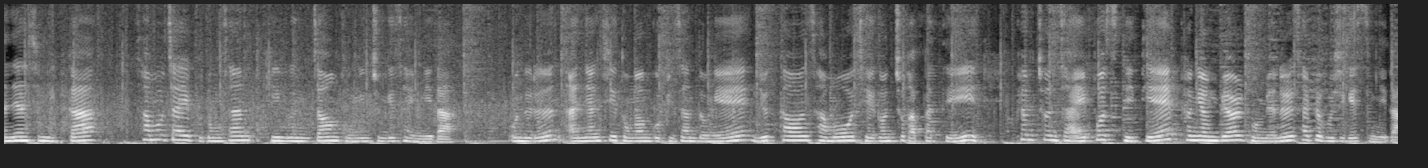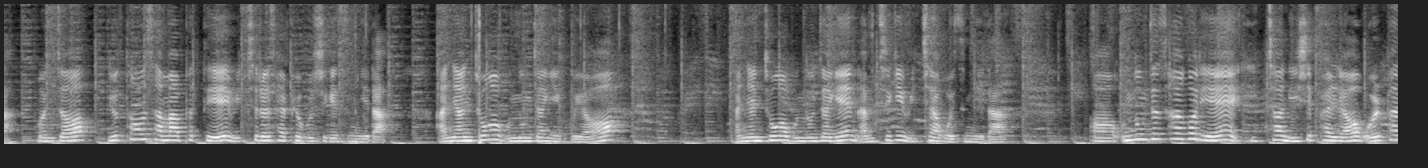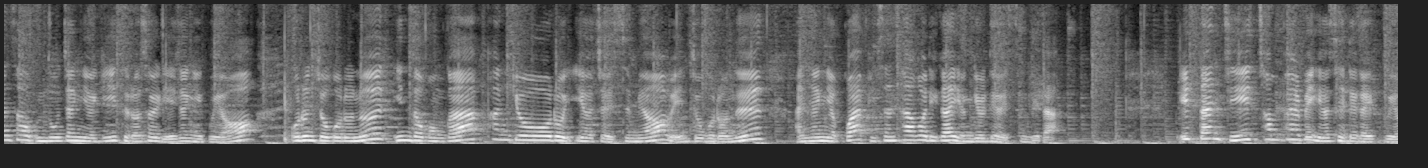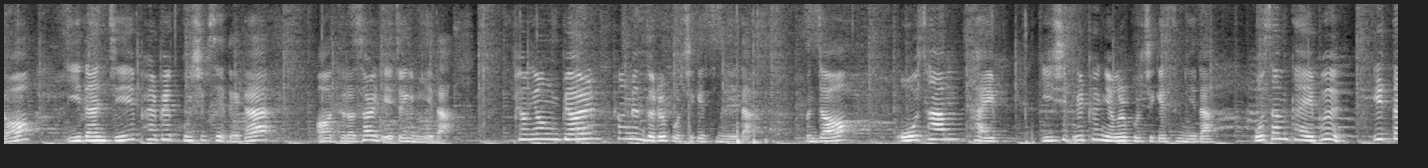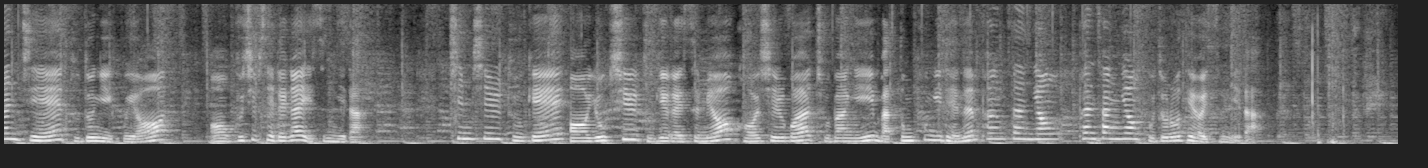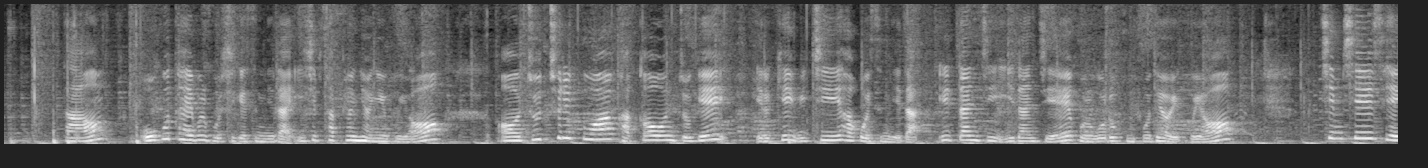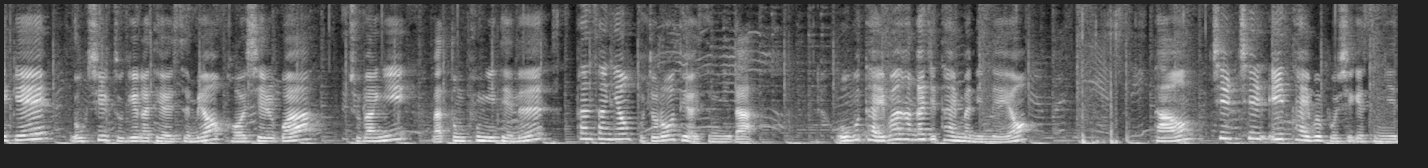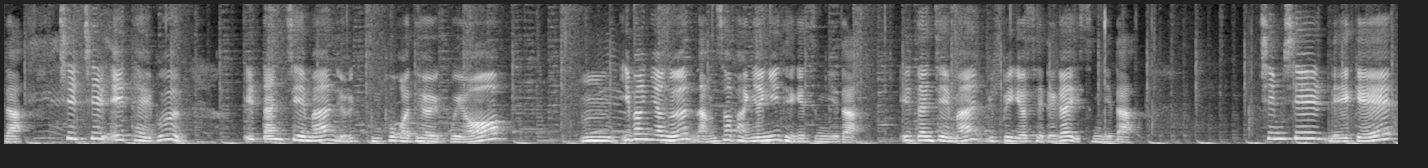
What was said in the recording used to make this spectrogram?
안녕하십니까. 사무자의 부동산 김은정 공인중개사입니다. 오늘은 안양시 동안구 비산동의 뉴타운 3호 재건축 아파트인 평촌자이 퍼스니티의 평형별 도면을 살펴보시겠습니다. 먼저 뉴타운 3 아파트의 위치를 살펴보시겠습니다. 안양 종합운동장이 있고요. 안양 종합운동장의 남측이 위치하고 있습니다. 어, 운동장 사거리에 2028년 월판성 운동장역이 들어설 예정이고요. 오른쪽으로는 인덕원과 판교로 이어져 있으며 왼쪽으로는 안양역과 비산 사거리가 연결되어 있습니다. 1단지 1800여 세대가 있고요. 2단지 890세대가 어, 들어설 예정입니다. 평형별 평면도를 보시겠습니다. 먼저 53 타입 21평형을 보시겠습니다. 53 타입은 1단지에 두 동이 있고요. 어, 90세대가 있습니다. 침실 2개, 어, 욕실 2개가 있으며 거실과 주방이 맞동풍이 되는 판상형, 판상형 구조로 되어 있습니다. 다음 59 타입을 보시겠습니다. 24평형이고요. 어, 주 출입구와 가까운 쪽에 이렇게 위치하고 있습니다. 1단지, 2단지에 골고루 분포되어 있고요. 침실 3개, 욕실 2개가 되어 있으며 거실과 주방이 맞동풍이 되는 판상형 구조로 되어 있습니다. 59 타입은 한 가지 타입만 있네요. 다음 778 타입을 보시겠습니다. 778 타입은 1단지에만 이렇게 분포가 되어 있고요. 음, 이 방향은 남서 방향이 되겠습니다. 1단지에만 600여 세대가 있습니다. 침실 4개,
